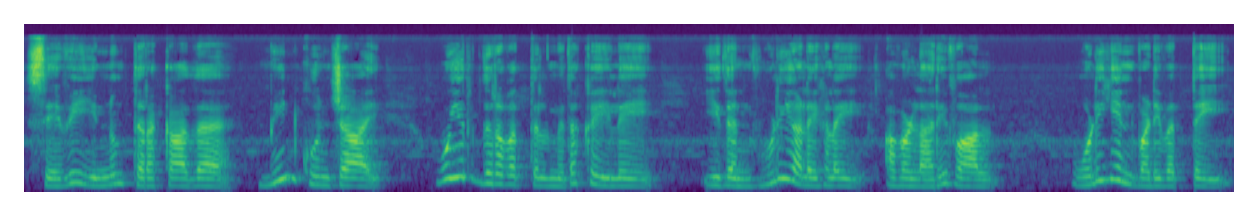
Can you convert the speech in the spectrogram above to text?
செவி இன்னும் திறக்காத மீன் குஞ்சாய் உயிர் திரவத்தில் மிதக்கையிலே இதன் ஒளி அலைகளை அவள் அறிவாள். ஒளியின் வடிவத்தை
